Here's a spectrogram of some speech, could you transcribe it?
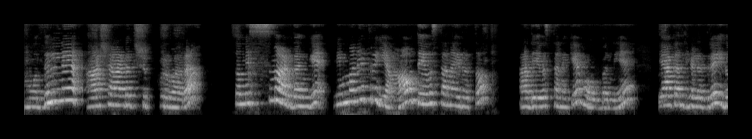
ಮೊದಲನೇ ಆಷಾಢದ ಶುಕ್ರವಾರ ಸೊ ಮಿಸ್ ಮಾಡ್ದಂಗೆ ನಿಮ್ಮ ಮನೆ ಹತ್ರ ಯಾವ ದೇವಸ್ಥಾನ ಇರುತ್ತೋ ಆ ದೇವಸ್ಥಾನಕ್ಕೆ ಹೋಗಿ ಬನ್ನಿ. ಯಾಕಂತ ಹೇಳಿದ್ರೆ ಇದು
